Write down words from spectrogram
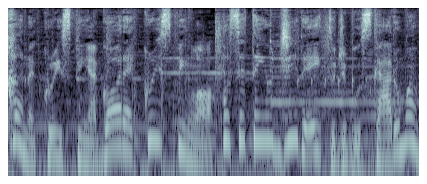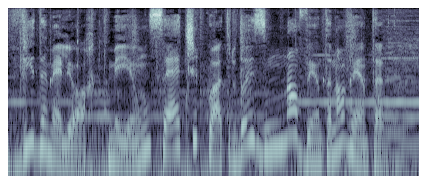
Hannah Crispin agora é Crispin Law. Você tem o direito de buscar uma vida melhor. 617 421 9090.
